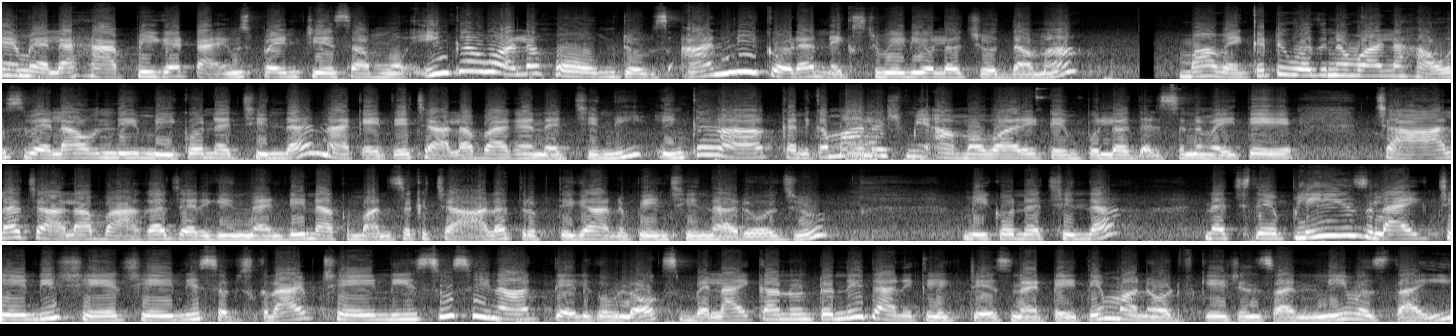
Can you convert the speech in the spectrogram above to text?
మేము ఎలా హ్యాపీగా టైం స్పెండ్ చేసాము ఇంకా వాళ్ళ హోమ్ టూర్స్ అన్నీ కూడా నెక్స్ట్ వీడియోలో చూద్దామా? మా వెంకటి వదిన వాళ్ళ హౌస్ ఎలా ఉంది? మీకు నచ్చిందా? నాకైతే చాలా బాగా నచ్చింది. ఇంకా కనకమహాలక్ష్మి అమ్మవారి టెంపుల్లో దర్శనం అయితే చాలా చాలా బాగా జరిగిందండి. నాకు మనసుకు చాలా తృప్తిగా అనిపించింది ఆ రోజు. మీకు నచ్చిందా? నచ్చితే ప్లీజ్ లైక్ చేయండి షేర్ చేయండి సబ్స్క్రైబ్ చేయండి. Susinak Telugu vlogs bell icon ఉంటుంది. దాన్ని క్లిక్ చేసినట్టయితే మా నోటిఫికేషన్స్ అన్నీ వస్తాయి.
